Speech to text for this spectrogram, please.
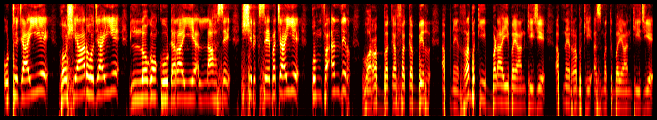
اٹھ جائیے، ہوشیار ہو جائیے، لوگوں کو ڈرائیے اللہ سے، شرک سے بچائیے۔ قم فانذر وربك فكبر۔ اپنے رب کی بڑائی بیان کیجیے، اپنے رب کی عظمت بیان کیجیے۔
